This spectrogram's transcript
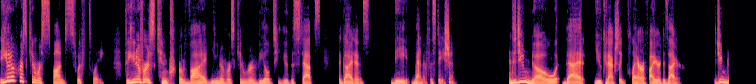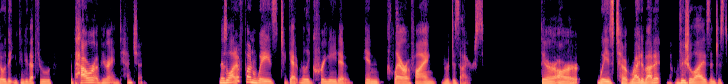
the universe can respond swiftly. The universe can provide, the universe can reveal to you the steps the guidance, the manifestation. And did you know that you can actually clarify your desire? Did you know that you can do that through the power of your intention? There's a lot of fun ways to get really creative in clarifying your desires. There are ways to write about it, visualize, and just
